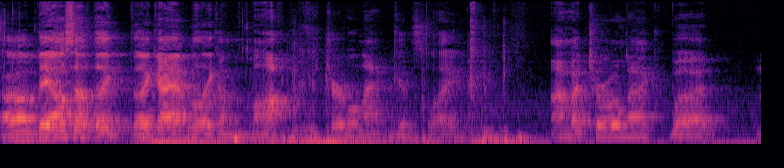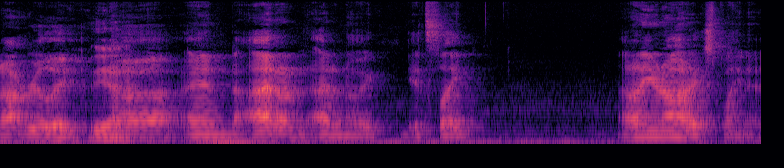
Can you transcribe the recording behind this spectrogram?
Um, they also have like like I have like a mock turtleneck. It's like I'm a turtleneck, but not really. Yeah. Uh, and I don't I don't know. It, it's like I don't even know how to explain it.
